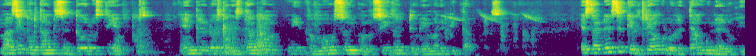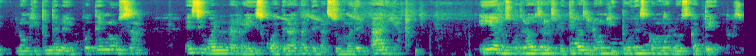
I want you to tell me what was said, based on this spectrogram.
más importantes en todos los tiempos, entre los que destacan mi famoso y conocido teorema de Pitágoras. Establece que el triángulo rectángulo y longitud de la hipotenusa es igual a la raíz cuadrada de la suma del área y a los cuadrados de respectivas longitudes como los catetos.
